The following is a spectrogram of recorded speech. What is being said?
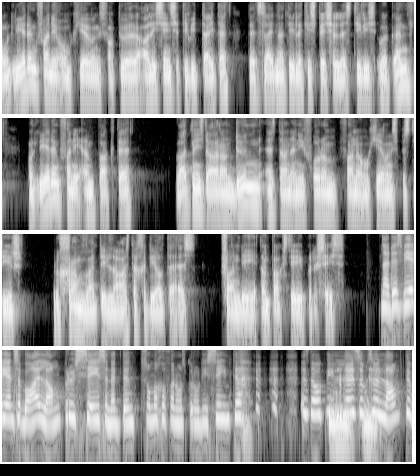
ontleding van die omgewingsfaktore, al die sensitiwiteite. Dit sluit natuurlik die spesialistudies ook in. Ontleding van die impakte. Wat mens daaraan doen is dan in die vorm van 'n omgewingsbestuursprogram wat die laaste gedeelte is van die impakstudie proses. Nou dis weer eens 'n baie lang proses en ek dink sommige van ons produsente is dalk nie lus om so lank te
